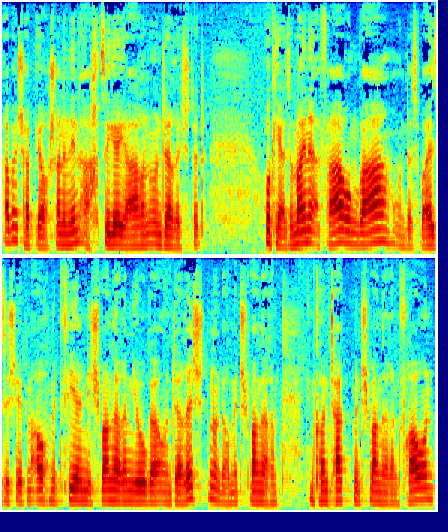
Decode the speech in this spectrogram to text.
aber ich habe ja auch schon in den 80er Jahren unterrichtet. Okay, also meine Erfahrung war, und das weiß ich eben auch mit vielen, die schwangeren Yoga unterrichten und auch mit Schwangeren, im Kontakt mit schwangeren Frauen,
